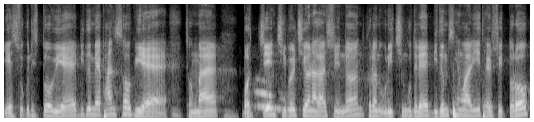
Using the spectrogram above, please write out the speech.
예수 그리스도 위에 믿음의 반석 위에 정말 멋진 집을 지어 나갈 수 있는 그런 우리 친구들의 믿음 생활이 될 수 있도록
